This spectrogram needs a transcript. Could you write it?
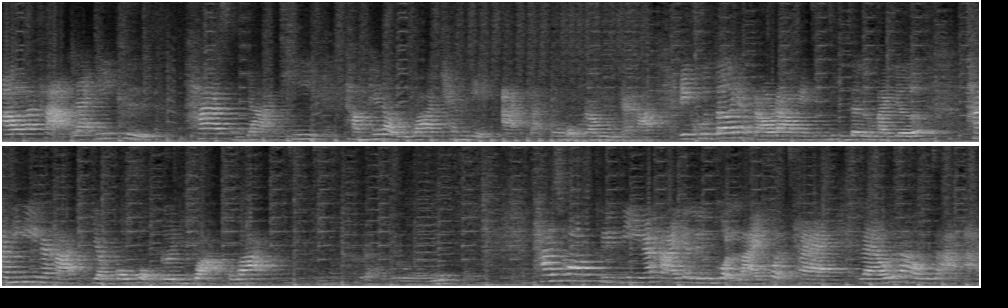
เอาละค่ะ และนี่คือ 5 สัญญาณที่ทำให้เรารู้ว่าแคนดิเดตอาจจะโกหกเราอยู่นะคะรีคูเตอร์อย่างเราเราๆเนี่ยจริงๆเจอมาเยอะทางที่ดีนะคะ อย่าโกหกเลยดีกว่า เพราะว่าเรารู้ ถ้าชอบคลิปนี้นะคะ อย่าลืมกดไลค์ กดแชร์ แล้วเราจะเอา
